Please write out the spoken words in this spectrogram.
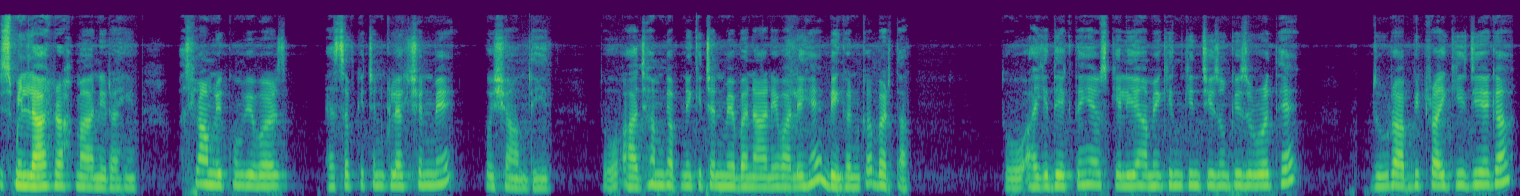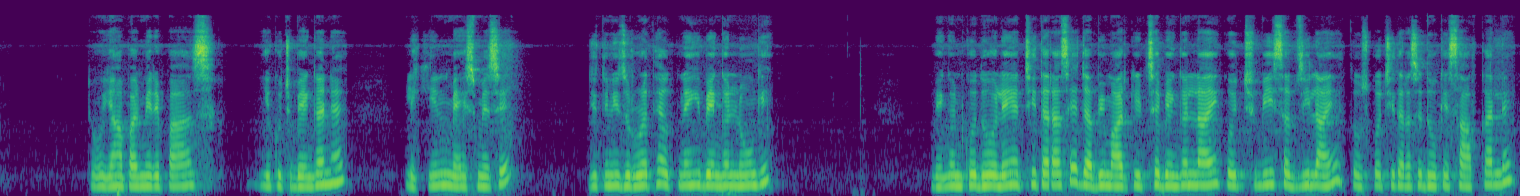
बिसमीम वालेकुम viewers एसअप kitchen collection में खुश आमदीद तो आज हम अपने किचन में बनाने वाले हैं बैंगन का भरता। तो आइए देखते हैं, उसके लिए हमें किन किन चीज़ों की ज़रूरत है। ज़रूर आप भी ट्राई कीजिएगा। तो यहाँ पर मेरे पास ये कुछ बैंगन है, लेकिन मैं इसमें से जितनी ज़रूरत है उतने ही बैंगन लूँगी। बैंगन को धो लें अच्छी तरह से। जब भी मार्केट से बैंगन लाएँ, कुछ भी सब्ज़ी लाएँ तो उसको अच्छी तरह से धो के साफ़ कर लें।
